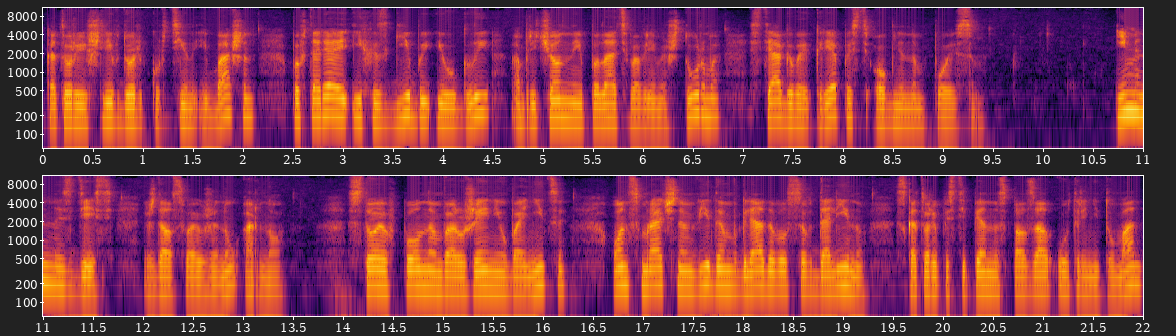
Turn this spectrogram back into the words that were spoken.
которые шли вдоль куртин и башен, повторяя их изгибы и углы, обреченные пылать во время штурма, стягивая крепость огненным поясом. Именно здесь ждал свою жену Арно. Стоя в полном вооружении у бойницы, он с мрачным видом вглядывался в долину, с которой постепенно сползал утренний туман,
